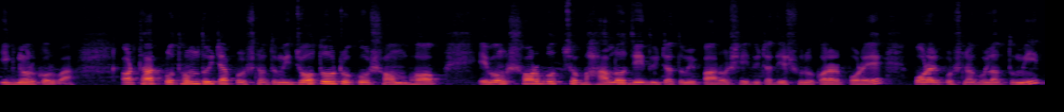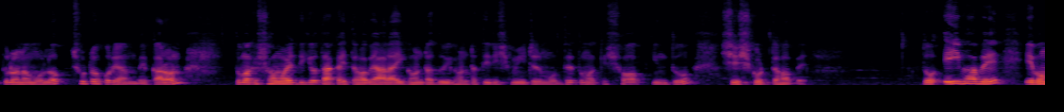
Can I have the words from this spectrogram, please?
ইগনোর করবা। অর্থাৎ প্রথম দুইটা প্রশ্ন তুমি যতটুকু সম্ভব এবং সর্বোচ্চ ভালো যে দুইটা তুমি পারো, সেই দুইটা দিয়ে শুরু করার পরে পরের প্রশ্নগুলো তুমি তুলনামূলক ছোট করে আনবে। কারণ তোমাকে সময়ের দিকেও তাকাইতে হবে, আড়াই ঘণ্টা, দুই ঘণ্টা, তিরিশ মিনিটের মধ্যে তোমাকে সব কিন্তু শেষ করতে হবে। তো এইভাবে এবং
